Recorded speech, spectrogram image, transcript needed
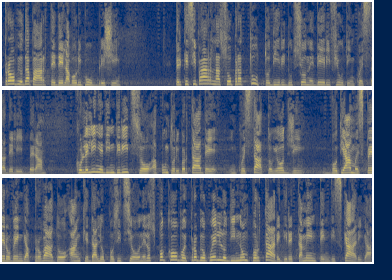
proprio da parte dei lavori pubblici perché si parla soprattutto di riduzione dei rifiuti in questa delibera. Con le linee di indirizzo appunto riportate in quest'atto che oggi votiamo e spero venga approvato anche dalle opposizioni, lo scopo è proprio quello di non portare direttamente in discarica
